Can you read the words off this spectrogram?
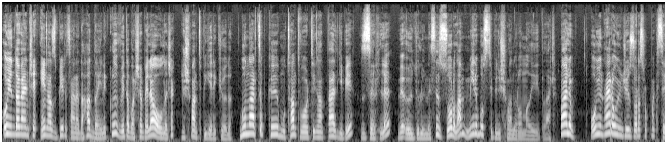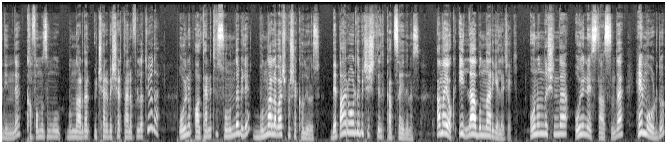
oyunda bence en az bir tane daha dayanıklı ve de başa bela olacak düşman tipi gerekiyordu. Bunlar tıpkı mutant Vortigantlar gibi zırhlı ve öldürülmesi zor olan mini boss tipi düşmanlar olmalıydılar. Malum oyun her oyuncuyu zora sokmak istediğinde kafamızı bu- bunlardan üçer beşer tane fırlatıyor da oyunun alternatif sonunda bile bunlarla baş başa kalıyoruz. Ve bari orada bir çeşitlilik katsaydınız. Ama yok illa bunlar gelecek. Onun dışında oyun esnasında hem ordu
